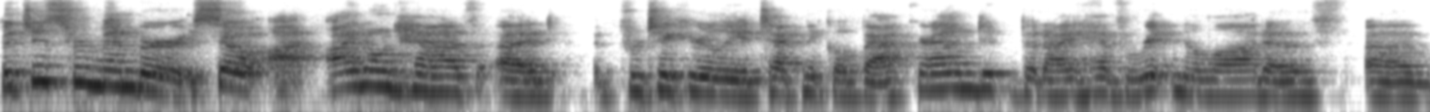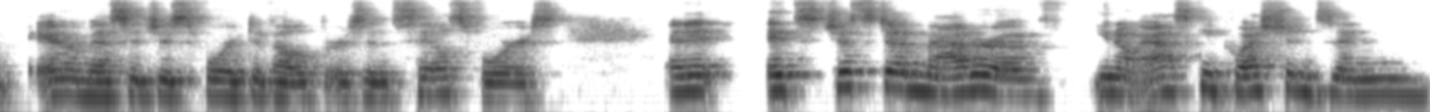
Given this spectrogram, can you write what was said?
but just remember, so I, I don't have a, particularly a technical background, but I have written a lot of um, error messages for developers in Salesforce. And it it's just a matter of, you know, asking questions and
